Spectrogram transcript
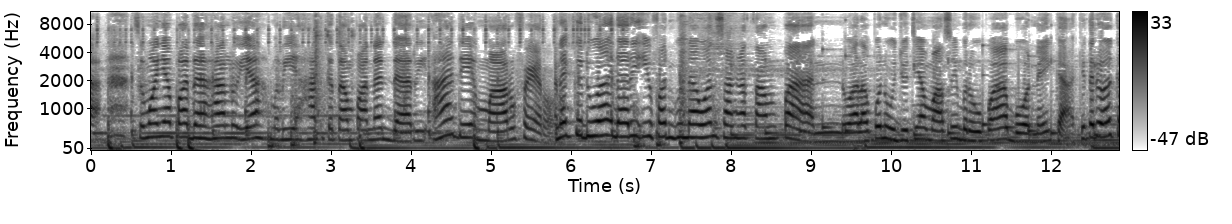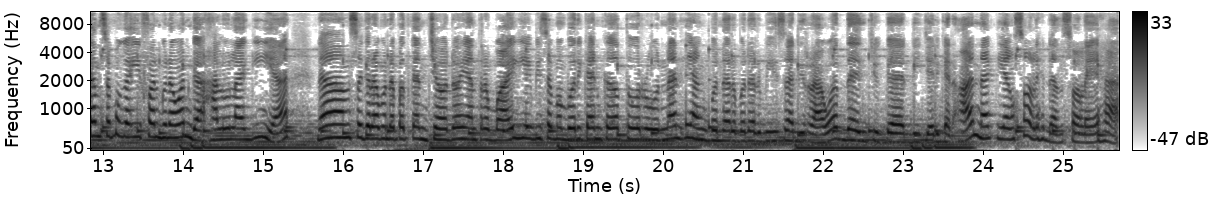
Semuanya pada halu ya melihat ketampanan dari Ade Marvel. Anak kedua dari Ivan Gunawan sangat tampan walaupun wujudnya masih berupa boneka. Kita doakan semoga Ivan Gunawan gak halu lagi ya dan segera mendapatkan jodoh yang terbaik yang bisa memberikan keturunan yang benar-benar bisa dirawat dan juga dijadikan anak yang soleh dan soleha.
